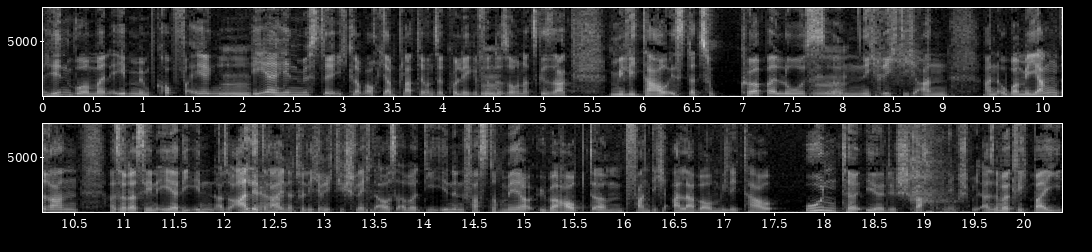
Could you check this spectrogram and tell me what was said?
hin, wo man eben mit dem Kopf eher, mhm. eher hin müsste. Ich glaube auch Jan Platte, unser Kollege von mhm. der Zone, hat es gesagt. Militao ist dazu körperlos, mhm. ähm, nicht richtig an, an Aubameyang dran. Also da sehen eher die Innen, also alle ja. drei natürlich richtig schlecht aus, aber die Innen fast noch mehr. Überhaupt ähm, fand ich Alaba und Militao unterirdisch schwach in dem Spiel. Also wirklich bei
